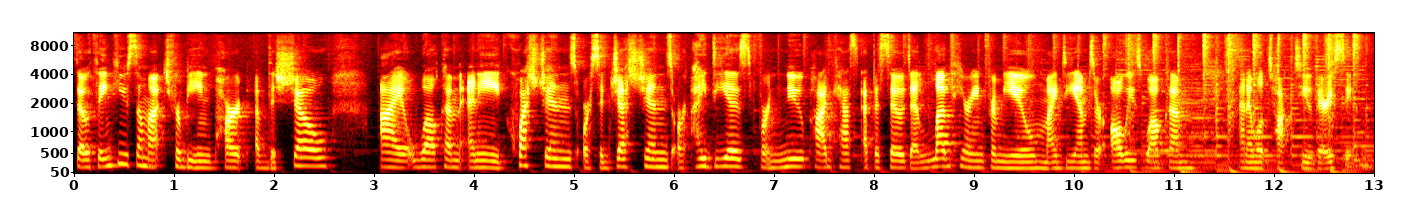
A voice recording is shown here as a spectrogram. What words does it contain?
So thank you so much for being part of the show. I welcome any questions or suggestions or ideas for new podcast episodes. I love hearing from you. My DMs are always welcome, and I will talk to you very soon.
